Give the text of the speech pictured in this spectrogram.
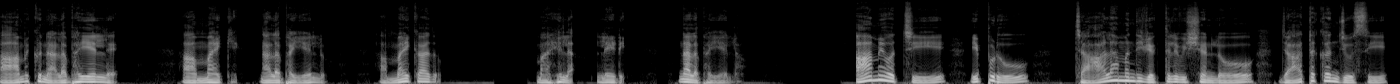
ఆమెకు నలభై ఏళ్ళే ఆ అమ్మాయికి నలభై ఏళ్ళు. అమ్మాయి కాదు మహిళ లేడీ నలభై ఏళ్ళు. ఆమె వచ్చి ఇప్పుడు చాలామంది వ్యక్తుల విషయంలో జాతకం చూసి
